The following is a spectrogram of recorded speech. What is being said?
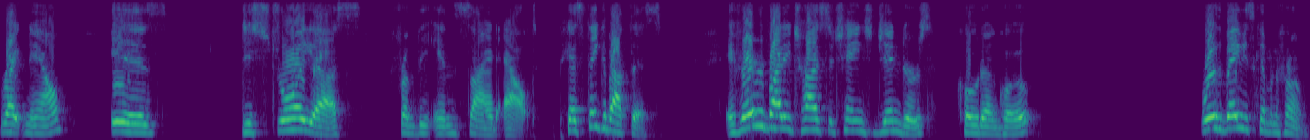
right now is destroy us from the inside out. Because think about this if everybody tries to change genders, quote unquote, where are the babies coming from?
